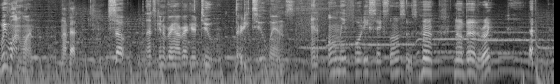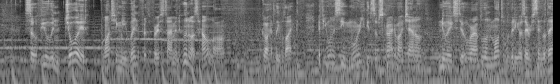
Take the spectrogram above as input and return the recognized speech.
We won one. Not bad. So, that's going to bring our record to 32 wins and only 46 losses. Huh, not bad, right? so if you've enjoyed watching me win for the first time in who knows how long, go ahead and leave a like. If you want to see more, you can subscribe to my channel, New Age Steel, where I upload multiple videos every single day.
